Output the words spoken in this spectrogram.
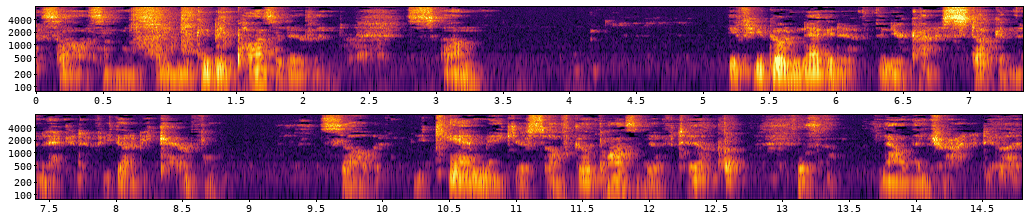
I saw someone saying you can be positive and um, if you go negative, then you're kind of stuck in the negative. You got to be careful. So you can make yourself go positive too. So now then, try to do it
